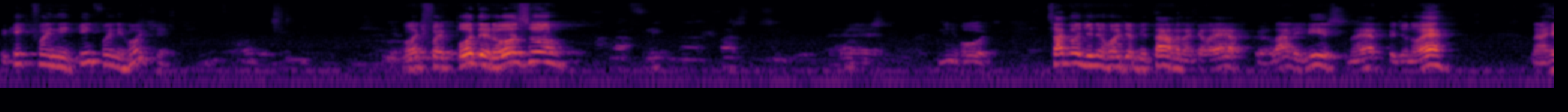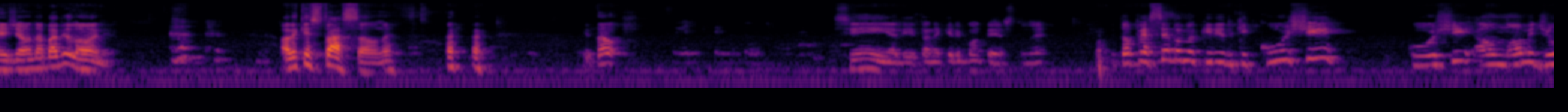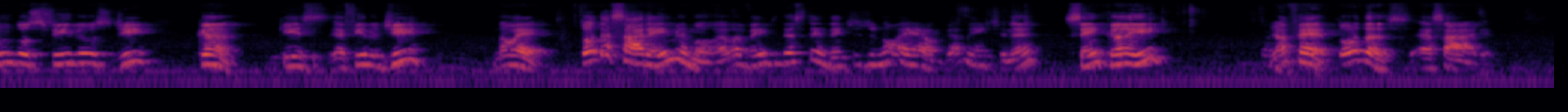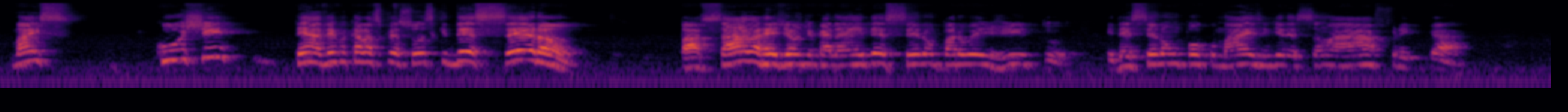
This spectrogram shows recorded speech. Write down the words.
E quem que foi, quem foi Nimrod, gente? Nimrod foi poderoso. É, Nimrod. Sabe onde Nimrod habitava naquela época? Lá no início, na época de Noé? Na região da Babilônia. Olha que situação, né? Então, sim, ali está naquele contexto, né? Então perceba, meu querido, que Cuxi, Cuxi é o nome de um dos filhos de Cã, que é filho de Noé. Toda essa área aí, meu irmão, ela vem de descendentes de Noé, obviamente, né? Sem Cã e Jafé, toda essa área. Mas Cuxi tem a ver com aquelas pessoas que desceram passaram a região de Canaã e desceram para o Egito. E desceram um pouco mais em direção à África.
